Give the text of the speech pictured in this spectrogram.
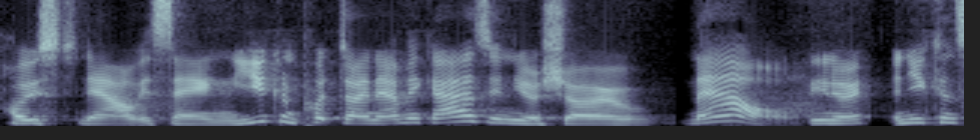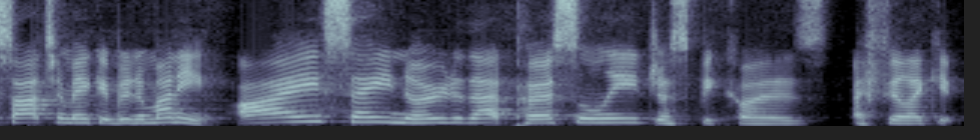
host now is saying you can put dynamic ads in your show now, you know, and you can start to make a bit of money. I say no to that personally just because I feel like it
